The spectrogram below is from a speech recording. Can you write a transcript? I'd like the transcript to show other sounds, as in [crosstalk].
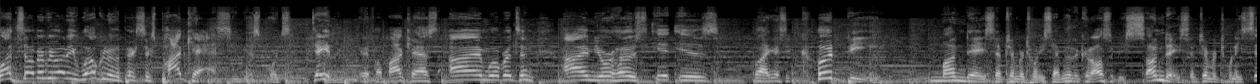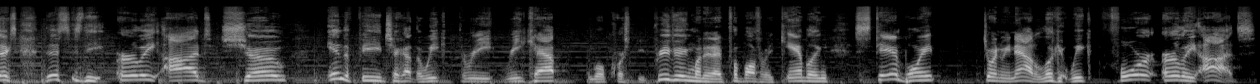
What's up, everybody? Welcome to the Pick Six Podcast, CBS Sports Daily NFL Podcast. I'm Will Brinson. I'm your host. It is, well, I guess it could be Monday, September 27th. It could also be Sunday, September 26th. This is the early odds show in the feed. Check out the week three recap. And we'll, of course, be previewing Monday Night Football from a gambling standpoint. Joining me now to look at week four early odds.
